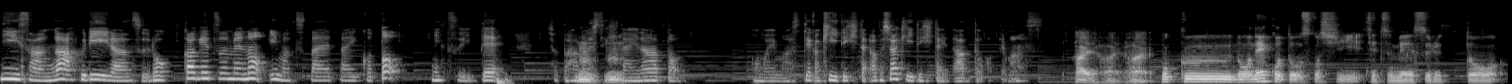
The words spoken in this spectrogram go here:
兄さんがフリーランス6ヶ月目の今伝えたいことについて、ちょっと話していきたいなと思います。ていうか聞いていきたい。私は聞いていきたいなって思ってます。はいはいはい。僕のね、ことを少し説明すると、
